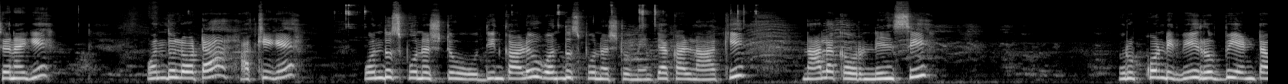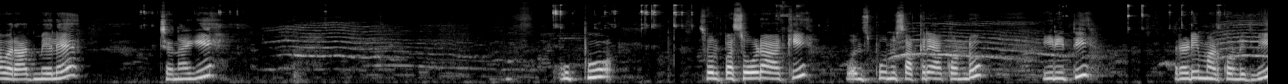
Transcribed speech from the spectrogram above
ಚೆನ್ನಾಗಿ ಒಂದು ಲೋಟ ಅಕ್ಕಿಗೆ ಒಂದು ಸ್ಪೂನಷ್ಟು ಉದ್ದಿನಕಾಳು ಒಂದು ಸ್ಪೂನಷ್ಟು ಮೆಂತ್ಯ ಕಾಳನ್ನ ಹಾಕಿ ನಾಲ್ಕು ಅವ್ರು ನೆನೆಸಿ ರುಬ್ಕೊಂಡಿದ್ವಿ. ರುಬ್ಬಿ ಎಂಟು ಅವರ್ ಆದಮೇಲೆ ಚೆನ್ನಾಗಿ ಉಪ್ಪು, ಸ್ವಲ್ಪ ಸೋಡಾ ಹಾಕಿ ಒಂದು ಸ್ಪೂನು ಸಕ್ಕರೆ ಹಾಕ್ಕೊಂಡು ಈ ರೀತಿ ರೆಡಿ ಮಾಡ್ಕೊಂಡಿದ್ವಿ.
